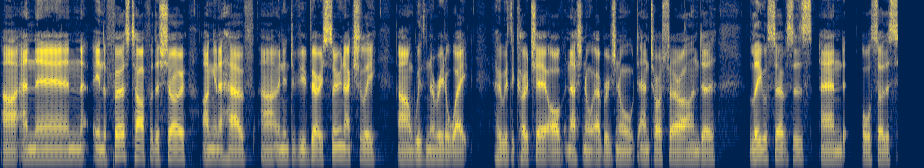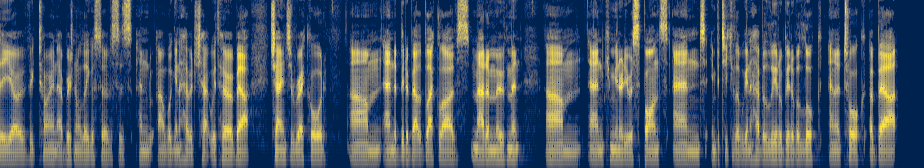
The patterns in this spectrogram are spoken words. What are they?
Uh, and then in the first half of the show, I'm going to have uh, an interview very soon, actually, uh, with Nerita Waight, who is the co-chair of National Aboriginal and Torres Strait Islander Legal Services and also the CEO of Victorian Aboriginal Legal Services. And uh, we're going to have a chat with her about Change the Record um, and a bit about the Black Lives Matter movement um, and community response. And in particular, we're going to have a little bit of a look and a talk about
